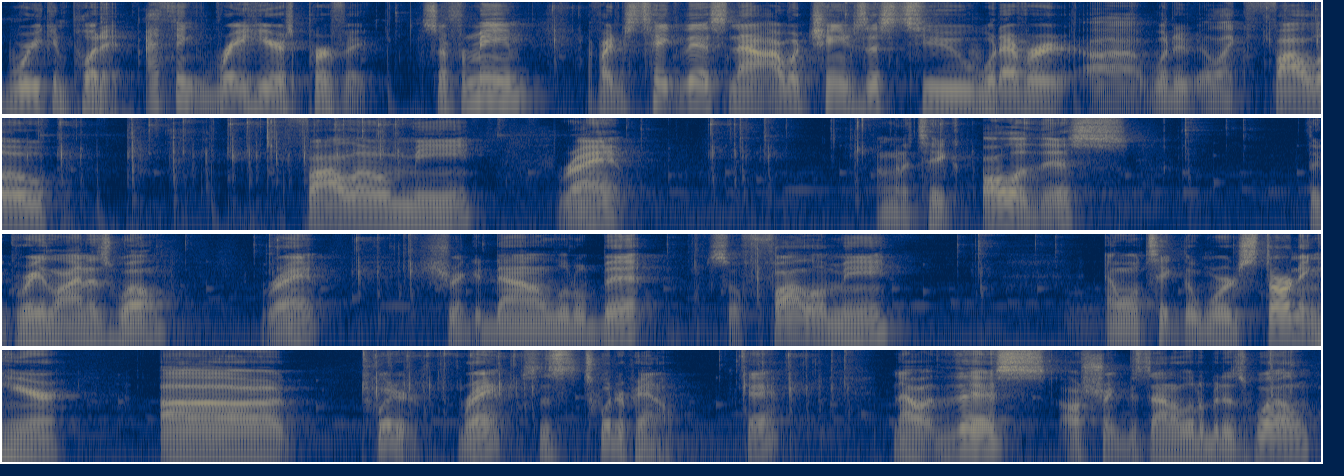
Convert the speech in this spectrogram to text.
where you can put it? I think right here is perfect. So for me, if I just take this now, I would change this to whatever, uh, what it like follow, follow me, right? I'm gonna take all of this, the gray line as well, right? Shrink it down a little bit. So follow me, and we'll take the word starting here. Uh, Twitter, right? So this is Twitter panel, okay? Now this, I'll shrink this down a little bit as well.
